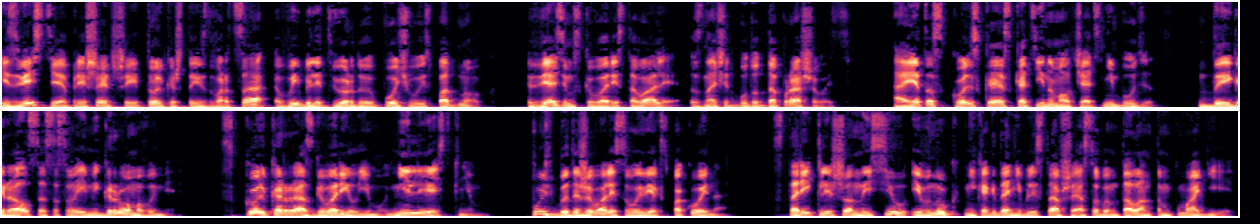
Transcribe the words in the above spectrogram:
Известия, пришедшие только что из дворца, выбили твердую почву из-под ног. Вяземского арестовали, значит, будут допрашивать. А эта скользкая скотина молчать не будет. Доигрался со своими Громовыми. Сколько раз говорил ему, не лезть к ним. Пусть бы доживали свой век спокойно. Старик, лишенный сил, и внук, никогда не блиставший особым талантом к магии.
